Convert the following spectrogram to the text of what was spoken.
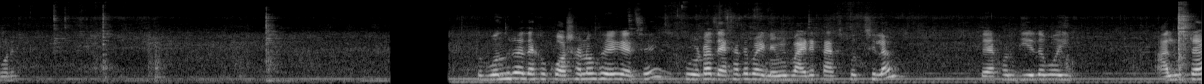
পরে। তো বন্ধুরা দেখো কষানো হয়ে গেছে। পুরোটা দেখাতে পারিনি, আমি বাইরে কাজ করছিলাম। তো এখন দিয়ে দেবো এই আলুটা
